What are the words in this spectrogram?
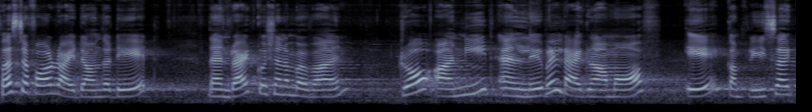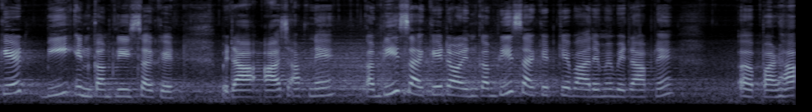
First of all, write down the date. then write question number 1 draw a neat and label diagram of A complete circuit B incomplete circuit बेटा आज आपने कंप्लीट सर्किट और इनकम्प्लीट सर्किट के बारे में बेटा आपने पढ़ा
